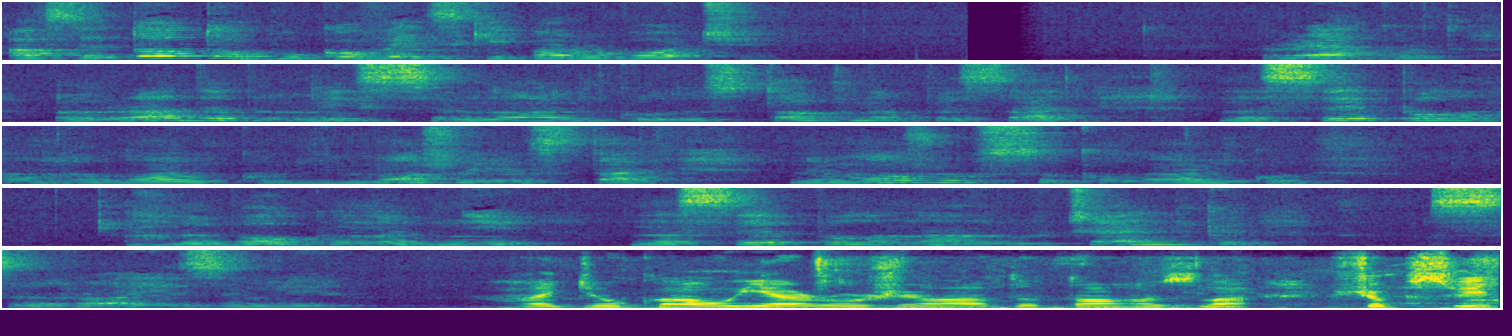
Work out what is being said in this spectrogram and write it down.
а все то-то буковинські парубочі. Рекорд. Рада би мій синоньку листок написать. Насипало на галоньку, не можу я встать, не можу в соколоньку. Глибоко на дні насипало на рученьки сирої землі. Гадюка у яру жила до того зла, щоб світ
